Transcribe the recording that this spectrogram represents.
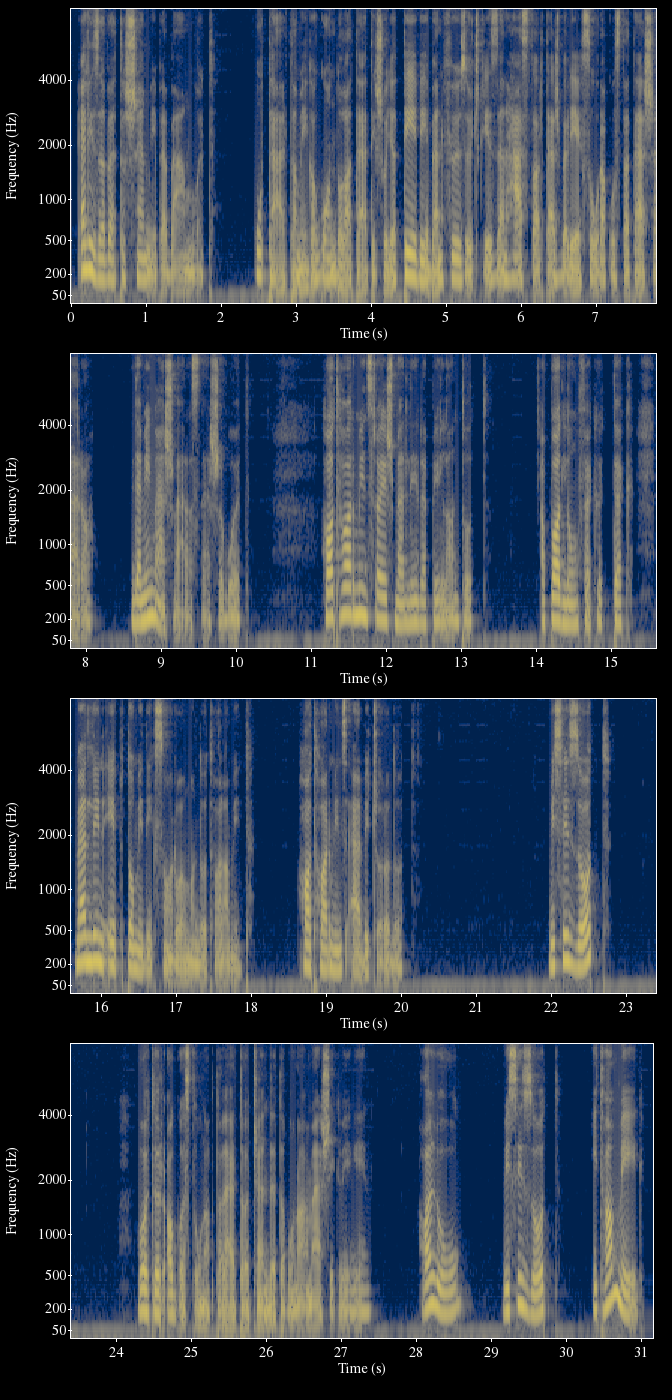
Elizabeth a semmibe bámult. Utálta még a gondolatát is, hogy a tévében főzőcskézzen háztartásbeliek szórakoztatására. De mi más választása volt? 6.30-ra és Merlinre pillantott. A padlón feküdtek. Medlin épp Tommy Dixonról mondott valamit. 6.30 elbicsorodott. Mrs. Zott? Walter aggasztónak találta a csendet a vonal másik végén. Halló? Mrs. Zott? Itt van még?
